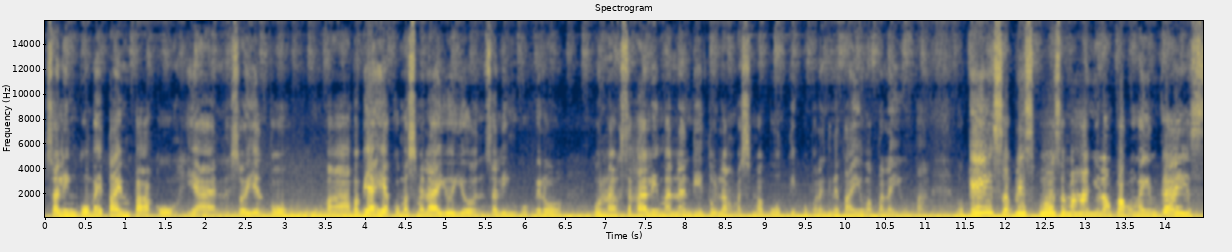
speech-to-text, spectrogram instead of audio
sa linggo may time pa ako. Yan. So, yan po. Mga babiyahe ako mas malayo yon sa linggo. Pero, kung nagsakali man nandito lang, mas mabuti po para hindi na tayo mapalayo pa. Okay? So, please po, samahan nyo lang po ako ngayon, guys.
